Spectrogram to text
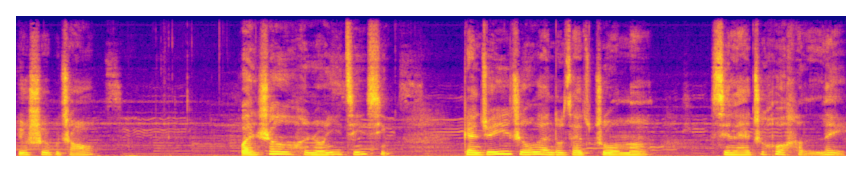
越睡不着，晚上很容易惊醒，感觉一整晚都在做梦。醒来之后很累，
